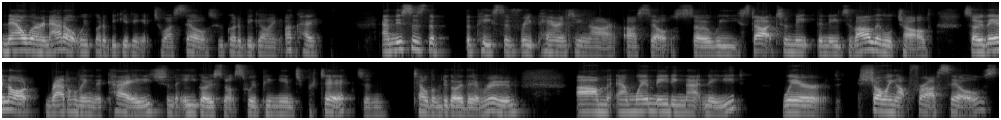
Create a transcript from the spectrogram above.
now we're an adult, we've got to be giving it to ourselves. We've got to be going, okay. And this is the, the piece of reparenting our, ourselves. So we start to meet the needs of our little child. So they're not rattling the cage and the ego's not swooping in to protect and tell them to go to their room. Um, and we're meeting that need we're showing up for ourselves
